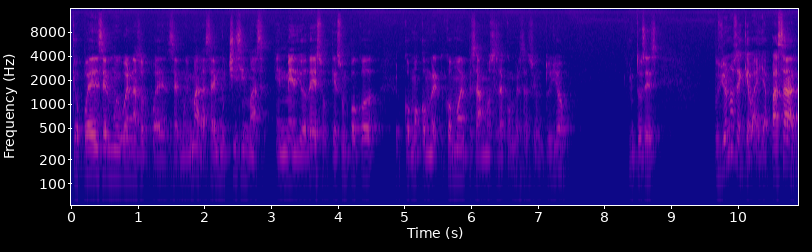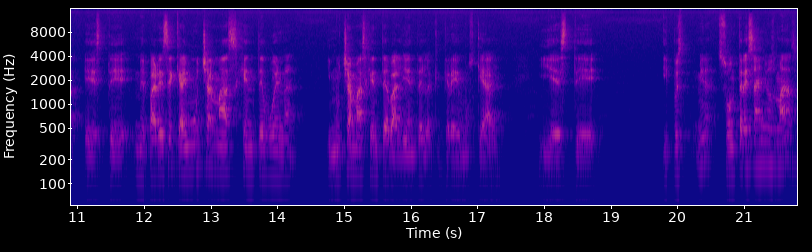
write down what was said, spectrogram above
que pueden ser muy buenas o pueden ser muy malas. Hay muchísimas en medio de eso, que es un poco como, como empezamos esa conversación tú y yo. Entonces, pues yo no sé qué vaya a pasar. Este, me parece que hay mucha más gente buena y mucha más gente valiente de la que creemos que hay. Y este, y pues mira, son tres años más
